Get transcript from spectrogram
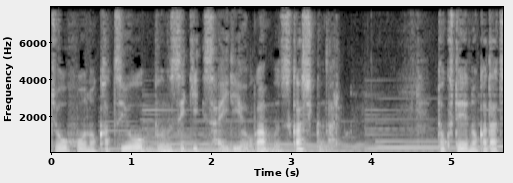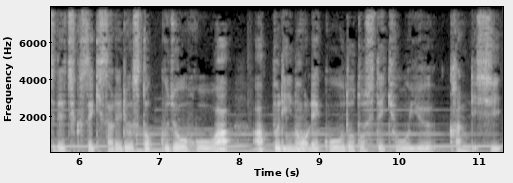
情報の活用、分析、再利用が難しくなる。特定の形で蓄積されるストック情報はアプリのレコードとして共有、管理し、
